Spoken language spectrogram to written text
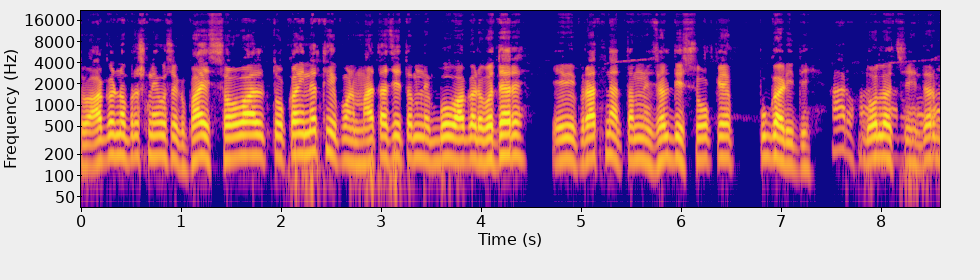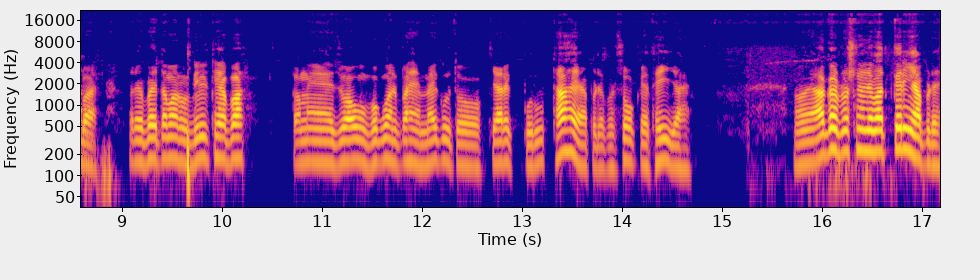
તો આગળનો પ્રશ્ન એવો છે કે ભાઈ સવાલ તો કંઈ નથી પણ માતાજી તમને બહુ આગળ વધારે એવી પ્રાર્થના તમને જલ્દી શોકે પુગાડી દે. દોલતસિંહ દરબાર. અરે ભાઈ તમારો દિલથી આભાર. તમે જો આવું ભગવાન પાસે માગ્યું તો ક્યારેક પૂરું થાય આપણે પણ શોકે થઈ જાય હવે આગળ પ્રશ્નની વાત કરીએ આપણે.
